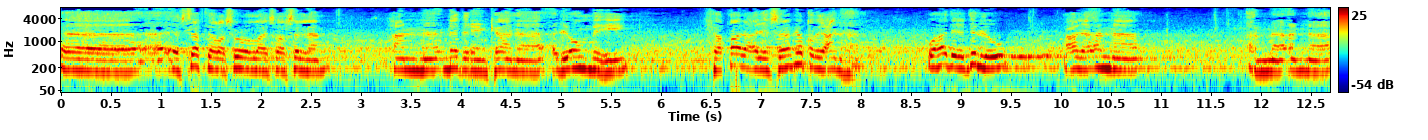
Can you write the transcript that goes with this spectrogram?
آه، استفتى رسول الله صلى الله عليه وسلم عن نذر كان لأمه فقال عليه السلام اقضي عنها. وهذا يدل على أن أن أن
